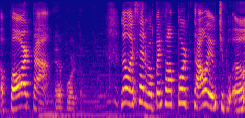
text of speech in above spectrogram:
A porta. É a porta. Não, é sério, meu pai fala portal, aí eu tipo... Hã?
